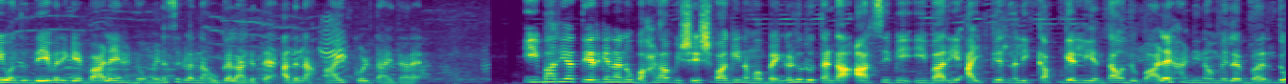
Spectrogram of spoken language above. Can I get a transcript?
ಈ ಒಂದು ದೇವರಿಗೆ ಬಾಳೆಹಣ್ಣು ಮೆಣಸುಗಳನ್ನು ಉಗ್ಗಲಾಗುತ್ತೆ. ಅದನ್ನು ಆಯ್ಕೊಳ್ತಾ ಇದ್ದಾರೆ. ಈ ಬಾರಿಯ ತೇರ್ಗೆ ನಾನು ಬಹಳ ವಿಶೇಷವಾಗಿ ನಮ್ಮ ಬೆಂಗಳೂರು ತಂಡ ಆರ್ ಸಿ ಬಿ ಈ ಬಾರಿ ಐ ಪಿ ಎಲ್ನಲ್ಲಿ ಕಪ್ ಗೆಲ್ಲಿ ಅಂತ ಒಂದು ಬಾಳೆಹಣ್ಣಿನ ಮೇಲೆ ಬರೆದು,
